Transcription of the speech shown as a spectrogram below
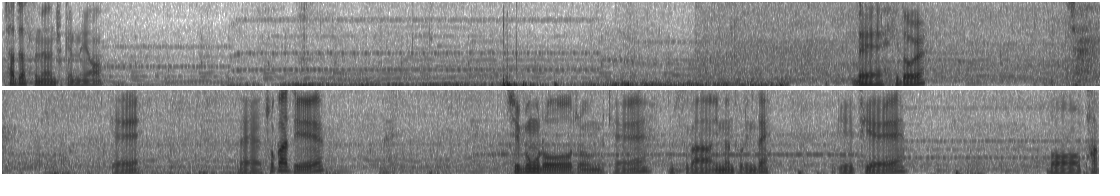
찾았으면 좋겠네요. 네, 이 돌. 자, 이게 네 초가집 네. 지붕으로 좀 이렇게 볼 수가 있는 돌인데 여기 뒤에 뭐 박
